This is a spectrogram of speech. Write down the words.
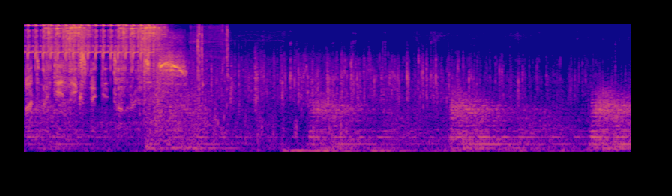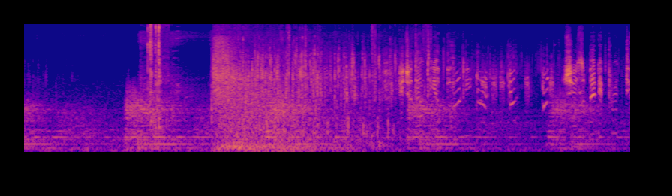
but within expected tolerances. She's very pretty.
